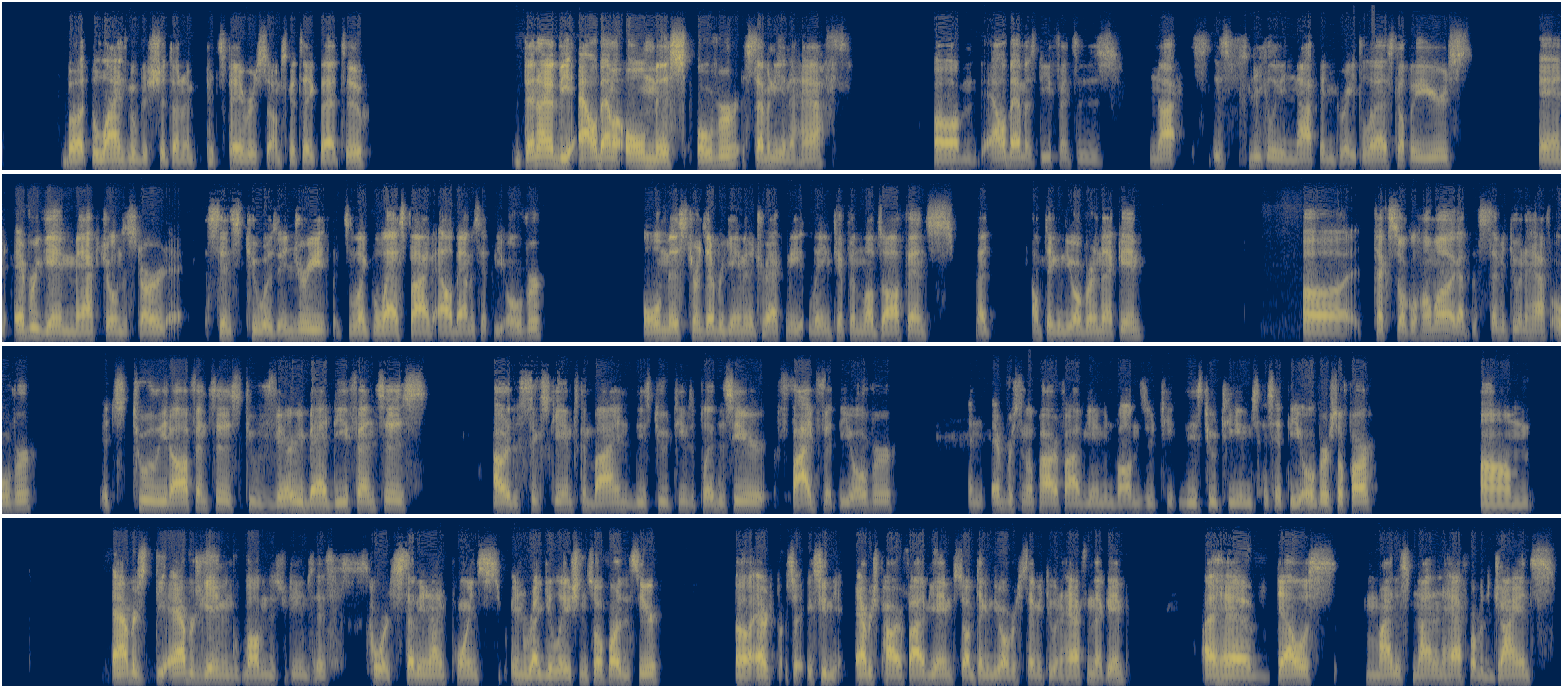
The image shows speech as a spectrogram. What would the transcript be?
but the lines moved a shit ton in Pitt's favor, so I'm just gonna take that too. Then I have the Alabama Ole Miss over 70 and a half. Um, Alabama's defense is not is sneakily not been great the last couple of years, and every game Mac Jones has started since Tua's injury, it's like the last five Alabama's hit the over. Ole Miss turns every game into track meet. Lane Kiffin loves offense. That I'm taking the over in that game. Uh, Texas Oklahoma, I got the 72 and a half over. It's two elite offenses, two very bad defenses. Out of the six games combined, these two teams have played this year, five fit the over, and every single Power Five game involving these two these two teams has hit the over so far. Um, average the average game involving these two teams has scored 79 points in regulation so far this year. Uh, average, so, excuse me, average Power Five game. So I'm taking the over 72 and a half in that game. I have Dallas minus nine and a half over the Giants.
